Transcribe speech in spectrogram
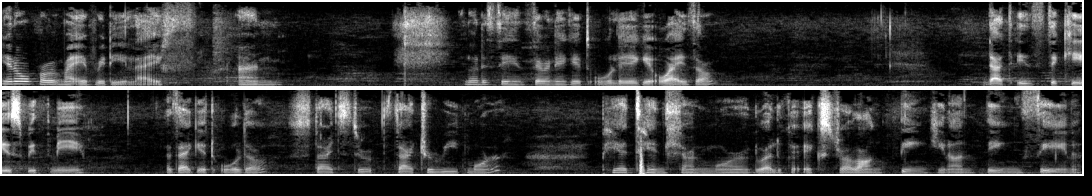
you know, probably my everyday life. And you know the saying, so when you get older, you get wiser that is the case with me as I get older. Starts to start to read more, pay attention more. Do I look at extra long thinking on things, saying,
